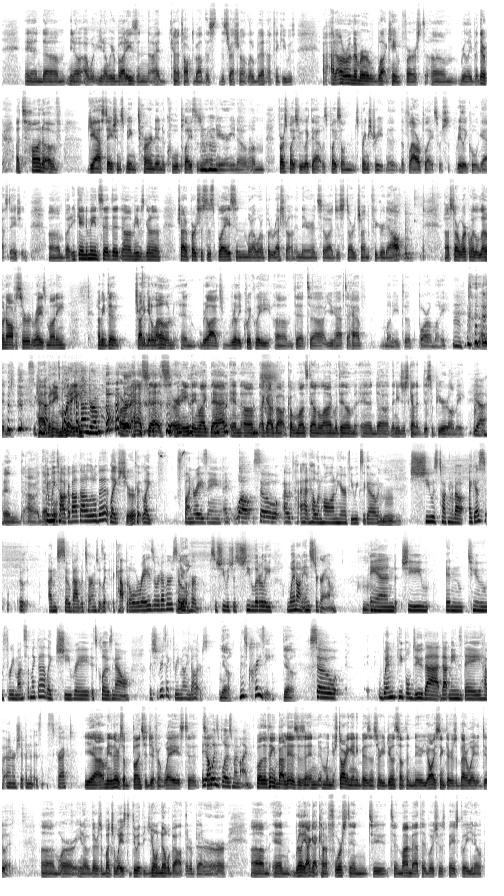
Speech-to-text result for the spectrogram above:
and um, you know, I you know, we were buddies, and I had kind of talked about this this restaurant a little bit, and I think he was. I I don't remember what came first, um, really, but there were a ton of gas stations being turned into cool places around here. You know, um, first place we looked at was a place on Spring Street, the the Flower Place, which is a really cool gas station. Um, but he came to me and said that um, he was going to try to purchase this place and would I want to put a restaurant in there. And so I just started trying to figure it out and uh, started working with a loan officer to raise money. I mean, to try to get a loan and realized really quickly um, that uh, you have to have money to borrow money. And I didn't have any Mm. money conundrum. or assets or anything like that. And um, I got about a couple months down the line with him, and uh, then he just kind of disappeared on me. Yeah. And uh, Can we talk about that a little bit? Like, Sure. c- like fundraising and well, so I, was, I had Helen Hall on here a few weeks ago, and Mm-hmm. she was talking about. I guess uh, I'm so bad with terms. It was like a capital raise or whatever. So Yeah. her, so she was just she literally went on Instagram, Mm-hmm. and she in two three months something like that. Like she raised. It's closed now, but she raised like three million dollars. Yeah. I mean, it's crazy. Yeah. So when people do that, that means they have ownership in the business, correct? Yeah. I mean, there's a bunch of different ways to. It always blows my mind. Well, the thing about it is, is and, and when you're starting any business or you're doing something new, you always think there's a better way to do it, um, or you know, there's a bunch of ways to do it that you don't know about that are better. Or, um, and really, I got kind of forced into to my method, which was basically, you know,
